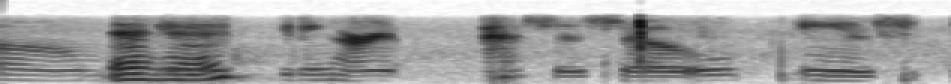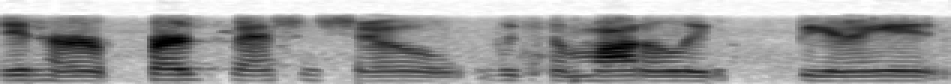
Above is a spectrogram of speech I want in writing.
um, Mhm. and getting her fashion show, and she did her first fashion show with the modeling experience.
